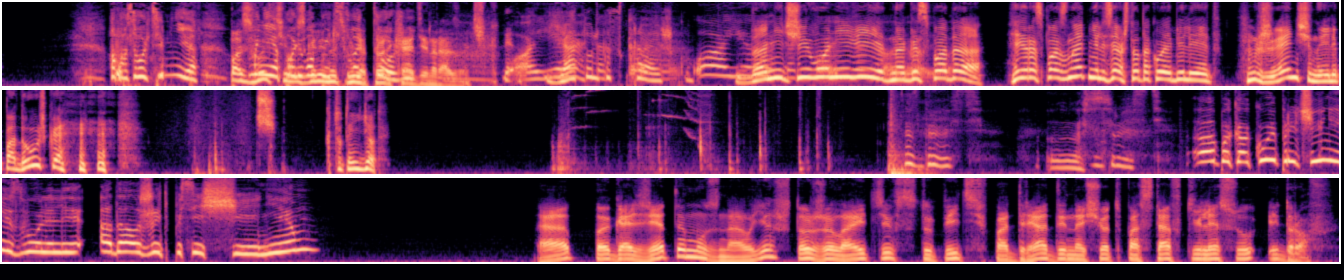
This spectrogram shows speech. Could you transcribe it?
А позвольте мне, Позвольте мне взглянуть полюбопытствовать мне только тоже. один разочек. Ой, Я это только с краешку. Ой, Да ничего не видно, господа. И распознать нельзя, что такое белеет. Женщина или подушка. Чш, кто-то идет. Здрасте. Здрасте. А по какой причине изволили одолжить посещением? А по газетам узнал я, что желаете вступить в подряды насчет поставки лесу и дров.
